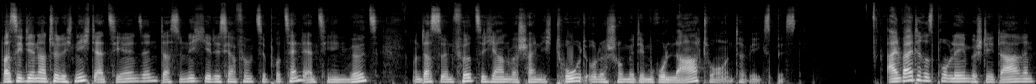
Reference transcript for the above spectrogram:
Was sie dir natürlich nicht erzählen sind, dass du nicht jedes Jahr 15% erzielen willst und dass du in 40 Jahren wahrscheinlich tot oder schon mit dem Rollator unterwegs bist. Ein weiteres Problem besteht darin,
